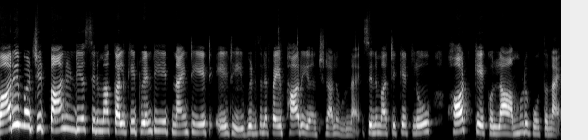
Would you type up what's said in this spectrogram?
భారీ బడ్జెట్ పాన్ ఇండియా సినిమా కల్కి twenty eight ninety eight eighty విడుదలపై భారీ అంచనాలు ఉన్నాయి. సినిమా టికెట్లు హాట్ కేకుల్లా అమ్ముడుపోతున్నాయి.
